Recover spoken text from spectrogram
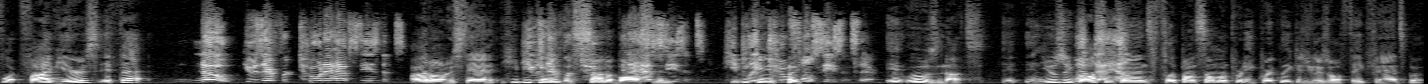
what, five years, if that. No, he was there for two and a half seasons. I don't understand it. He He became there the son of and a half Boston. He, He played became, two like- full seasons there. It, it was nuts. It, and usually What Boston fans flip on someone pretty quickly because you guys are all fake fans. But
